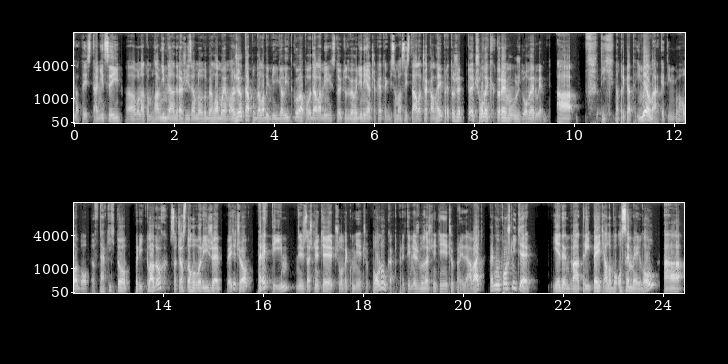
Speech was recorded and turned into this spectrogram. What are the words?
na tej stanici alebo na tom hlavním nádraží za mnou dobehla moja manželka, podala by mi igelitku a povedala mi, stojí tu dve hodiny a čakaj, tak by som asi stále čakal, hej, pretože to je človek, ktorému už dôverujem. A v tých napríklad e-mail marketingu alebo v takýchto príkladoch sa často hovorí, že viete čo, predtým, než začnete človeku niečo ponúkať, predtým, než mu začnete niečo predávať, tak mu pošlite 1, 2, 3, 5 alebo 8 mailov a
